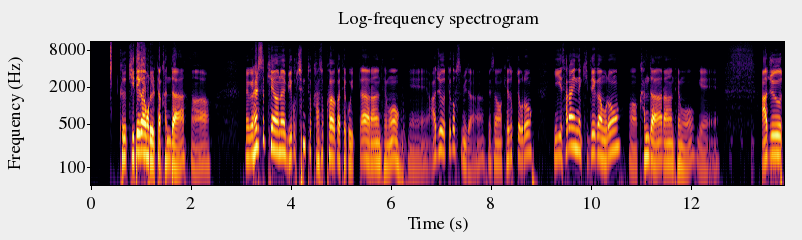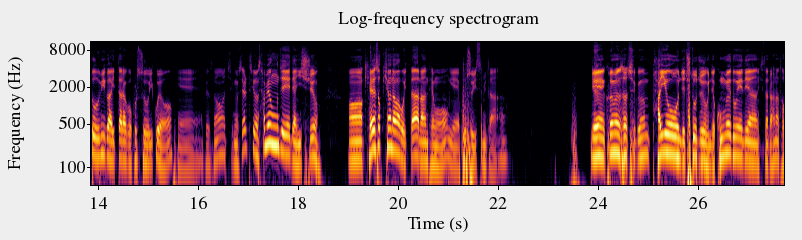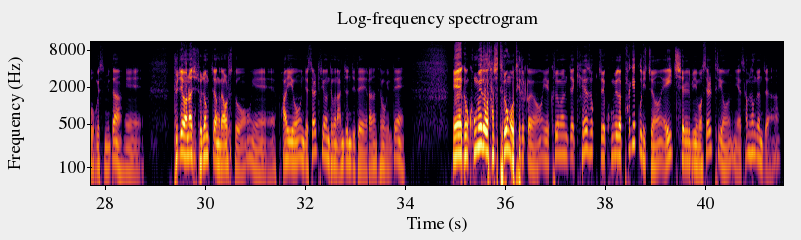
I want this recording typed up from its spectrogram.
그 기대감으로 일단 간다. 아, 그리고 헬스케어는 미국 침투 가속화가 되고 있다라는 대목 예, 아주 뜨겁습니다. 그래서 계속적으로 이 살아있는 기대감으로 어, 간다라는 대목 예, 아주 또 의미가 있다라고 볼 수 있고요. 예, 그래서 지금 셀트리온 삼형제에 대한 이슈 어, 계속 키워나가고 있다라는 대목 예, 볼 수 있습니다. 예, 그러면서 지금 바이오 이제 주도주 이제 공매도에 대한 기사를 하나 더 보겠습니다. 예. 규제 완화 시 조정장 나올 수도 예, 바이오 이제 셀트리온 등은 안전지대라는 대목인데 예, 그럼 공매도가 다시 들어오면 어떻게 될까요? 예, 그러면 이제 계속 이제 공매도 타겟군 있죠. HLB 뭐 셀트리온, 예, 삼성전자.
